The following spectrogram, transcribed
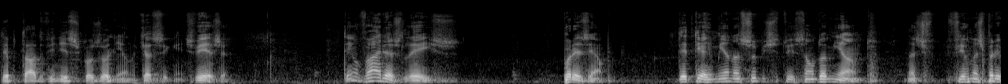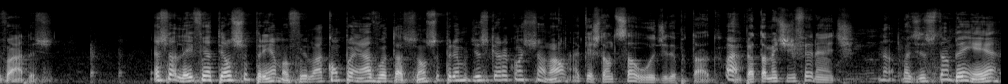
deputado Vinícius Cosolino, que é a seguinte: veja, tem várias leis por exemplo, determina a substituição do amianto nas firmas privadas. Essa lei foi até o Supremo, fui lá acompanhar a votação, o Supremo disse que era constitucional. É questão de saúde, deputado. Ah, Completamente diferente. Não, mas isso também é.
